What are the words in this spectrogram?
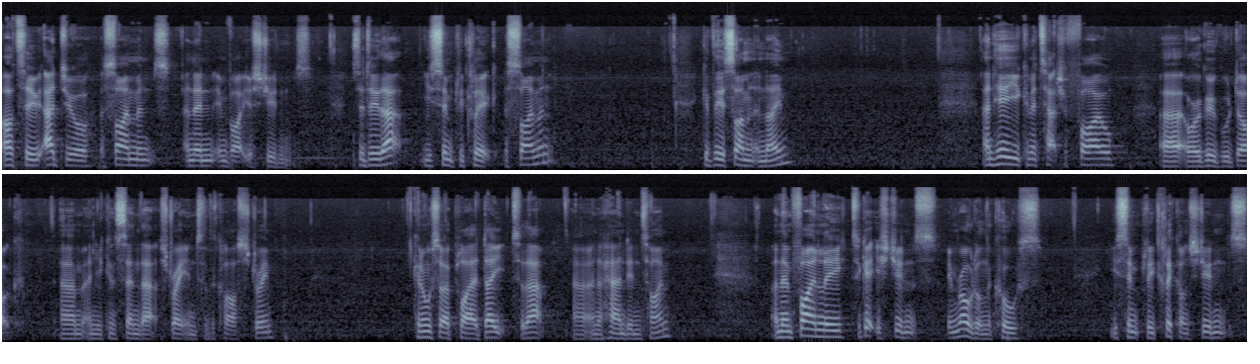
are to add your assignments and then invite your students. To do that, you simply click Assignment, give the assignment a name, and here you can attach a file uh, or a Google Doc um, and you can send that straight into the class stream. You can also apply a date to that uh, and a hand-in time. And then finally, to get your students enrolled on the course, you simply click on Students,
